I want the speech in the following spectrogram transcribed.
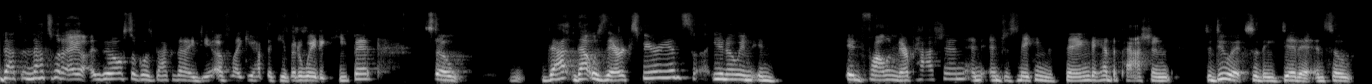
that's and that's what I. It also goes back to that idea of like you have to give it away to keep it. So that that was their experience you know in in in following their passion and and just making the thing. They had the passion to do it so they did it. And so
